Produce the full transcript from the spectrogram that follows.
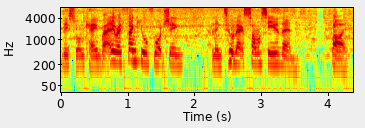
this one came. But anyway, thank you all for watching. And until next time, I'll see you then. Bye.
